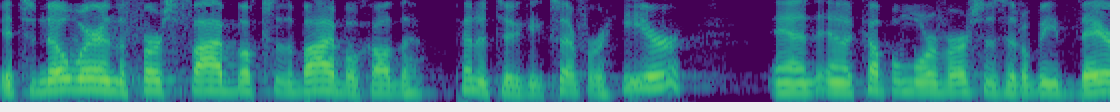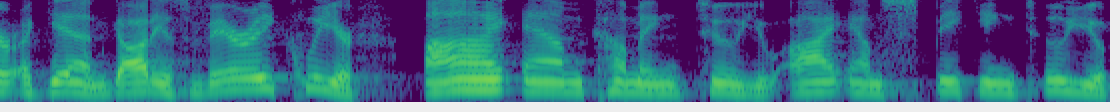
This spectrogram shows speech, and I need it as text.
It's nowhere in the first five books of the Bible called the Pentateuch, except for here and in a couple more verses, it'll be there again. God is very clear. I am coming to you. I am speaking to you.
